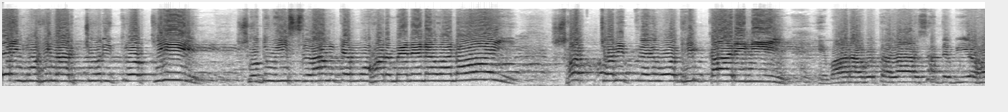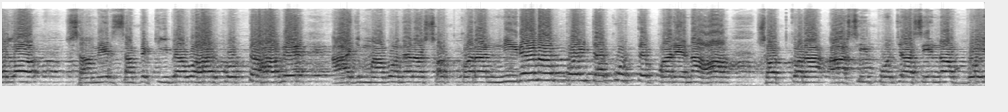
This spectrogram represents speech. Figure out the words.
এই মহিলার চরিত্র কি? শুধু ইসলামকে মোহর মেনে নেওয়া নয় সৎ চরিত্রের অধিকারিনী এবার আবতালার সাথে বিয়ে হলো। স্বামীর সাথে কি ব্যবহার করতে হবে? আজ মা বোনেরা শতকরা নিরানব্বইটা করতে পারে না। শতকরা আশি, পঁচাশি, নব্বই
